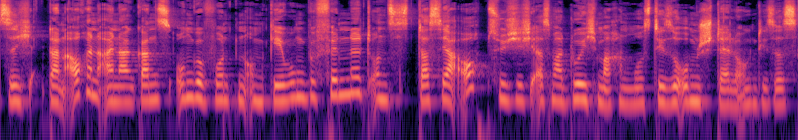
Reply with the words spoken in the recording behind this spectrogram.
sich dann auch in einer ganz ungewohnten Umgebung befindet und das ja auch psychisch erstmal durchmachen muss, diese Umstellung, dieses,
